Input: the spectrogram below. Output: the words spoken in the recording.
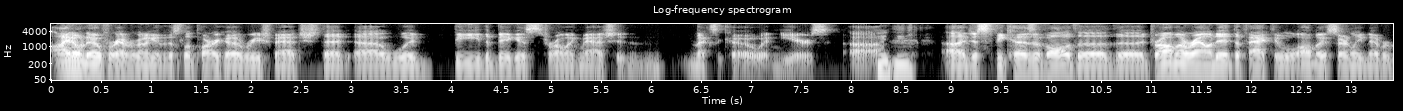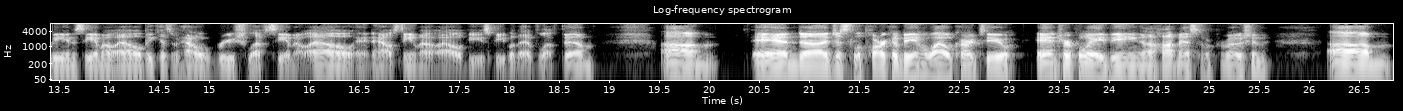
I don't know if we're ever going to get this La Parca Rush match that uh, would be the biggest drawing match in Mexico in years. Uh, Mhm. uh, just because of all the the drama around it, the fact it will almost certainly never be in CMLL because of how Rush left CMLL and how CMLL views people that have left them, um, and uh, just La Parca being a wild card too, and AAA being a hot mess of a promotion. Um,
